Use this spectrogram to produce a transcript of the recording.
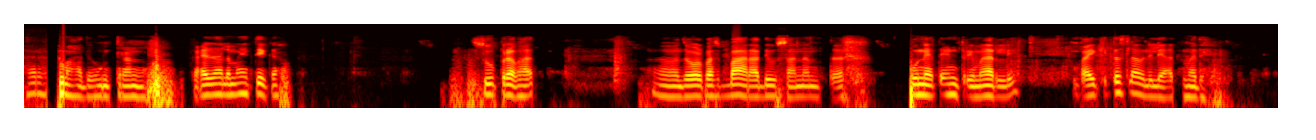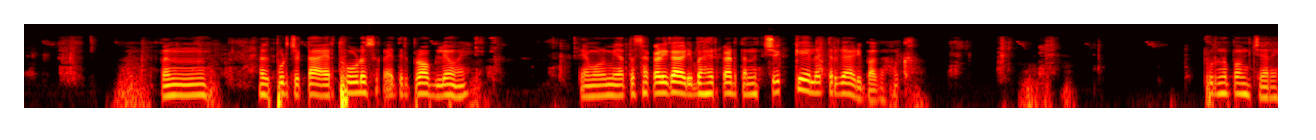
हर हर महादेव मित्रांनो काय झालं माहिती आहे का? सुप्रभात. जवळपास बारा दिवसानंतर पुण्यात एंट्री मारली. बाईक इथंच लावलेली आहे आतमध्ये. पण पुढचं टायर थोडंसं काहीतरी प्रॉब्लेम आहे. त्यामुळे मी आता सकाळी गाडी बाहेर काढताना चेक केलं तर गाडी बघा हो का? पूर्ण पंक्चर आहे.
